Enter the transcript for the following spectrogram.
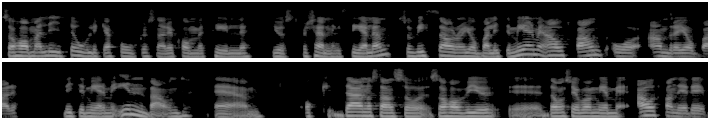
så har man lite olika fokus när det kommer till just försäljningsdelen. Så vissa av dem jobbar lite mer med outbound och andra jobbar lite mer med inbound. Och där någonstans så, så har vi ju de som jobbar mer med outbound är det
